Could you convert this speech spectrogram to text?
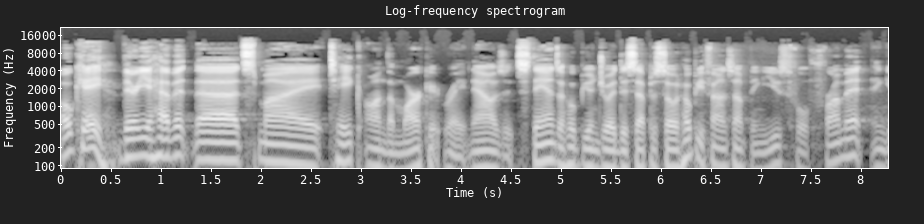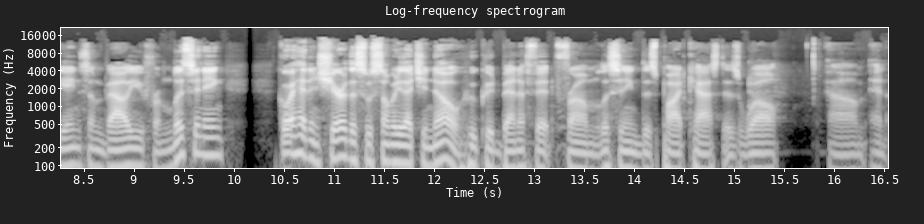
Okay, there you have it. That's my take on the market right now as it stands. I hope you enjoyed this episode. Hope you found something useful from it and gained some value from listening. Go ahead and share this with somebody that you know who could benefit from listening to this podcast as well. Um, and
